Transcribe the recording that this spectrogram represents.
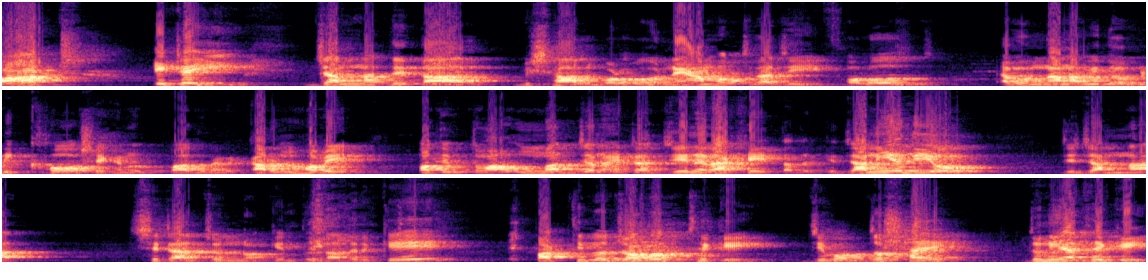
পাঠ এটাই জান্নাতে তার বিশাল বড় বড় রাজি, ফলজ এবং নানাবিধ বৃক্ষ সেখানে উৎপাদনের কারণ হবে। অতএব তোমার উম্মত যেন এটা জেনে রাখে, তাদেরকে জানিয়ে দিও যে জান্নাত সেটার জন্য কিন্তু তাদেরকে পার্থিব জগৎ থেকে, জীবদ্দশায়, দুনিয়া থেকেই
